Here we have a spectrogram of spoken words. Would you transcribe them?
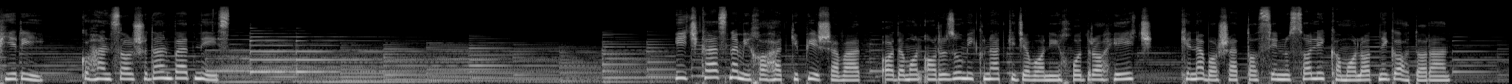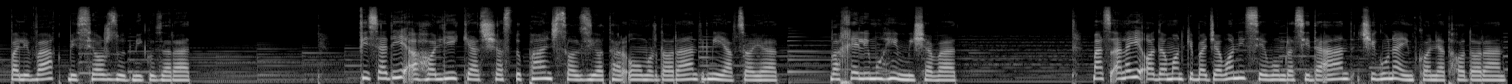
پیری کهنسال شدن بد نیست. هیچ کس نمی خواهد که پیر شود. آدمان آرزو می کند که جوانی خود را هیچ که نباشد تا سن و سال کمالات نگاه دارند. ولی وقت بسیار زود می گذرد. فیصدی اهالی که از 65 سال زیادتر عمر دارند می افزاید و خیلی مهم می شود. مسئله آدمان که به جوانی سوم رسیده اند چگونه امکانیت ها دارند؟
